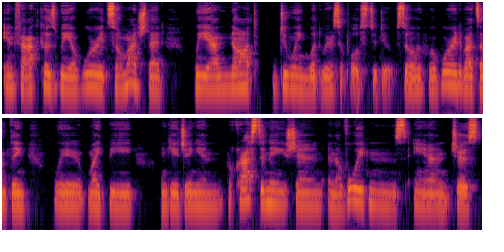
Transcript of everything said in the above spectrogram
in fact, because we are worried so much that we are not doing what we're supposed to do. So if we're worried about something, we might be engaging in procrastination and avoidance and just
